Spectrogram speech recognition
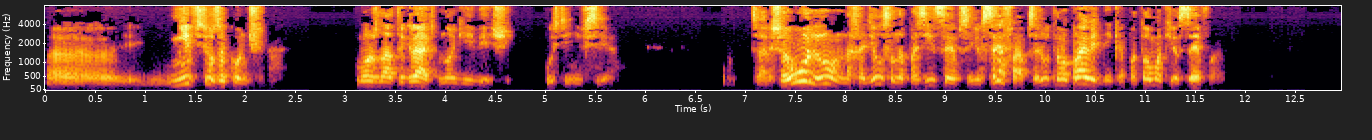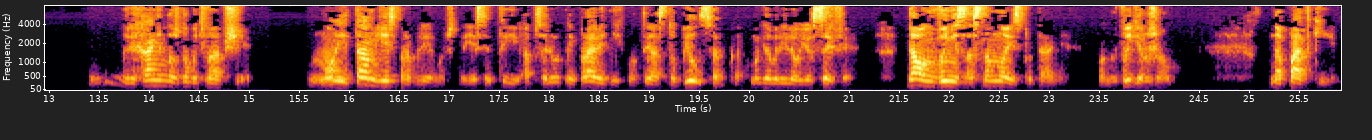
э, не все закончено можно отыграть многие вещи, пусть и не все. Царь Шауль, ну, он находился на позиции Йосефа, абсолютного праведника, потомок Йосефа. Греха не должно быть вообще. Но и там есть проблема, что если ты абсолютный праведник, но ты оступился, как мы говорили о Йосефе, да, он вынес основное испытание. Он выдержал нападки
